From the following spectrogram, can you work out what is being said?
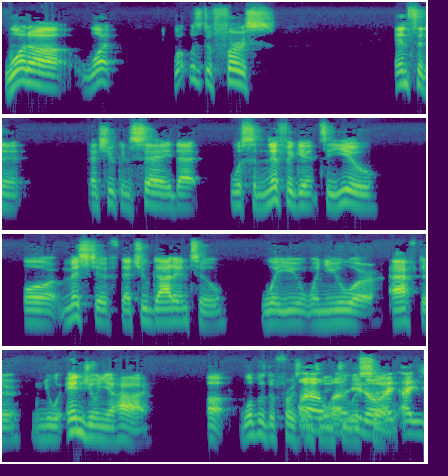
What uh, what what was the first incident that you can say that was significant to you, or mischief that you got into where you when you were after when you were in junior high? Up. What was the first Well, incident well, you you know. I, I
